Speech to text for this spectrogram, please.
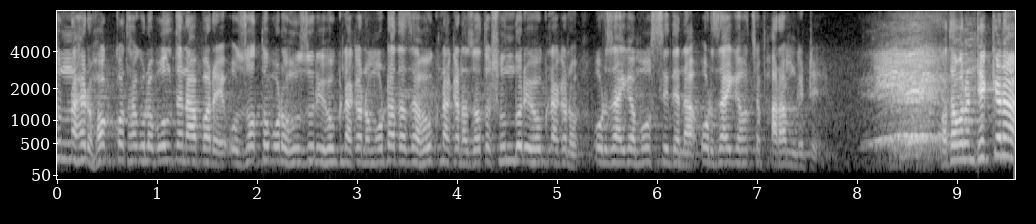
সুন্নাহের হক কথাগুলো বলতে না পারে, ও যত বড় হুজুরি হোক না কেন, মোটা তাজা হোক না কেন, যত সুন্দরী হোক না কেন, ওর জায়গা মসজিদে না, ওর জায়গা হচ্ছে ফার্ম গেটে। কথা বলেন ঠিক কিনা?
